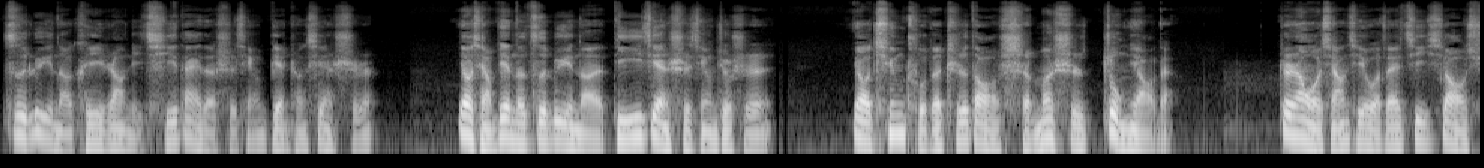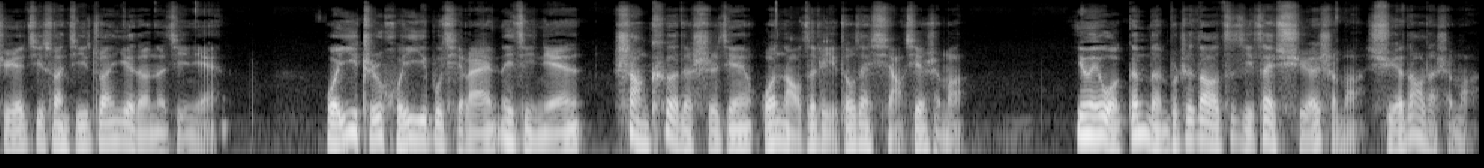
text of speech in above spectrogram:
自律呢，可以让你期待的事情变成现实。要想变得自律呢，第一件事情就是要清楚的知道什么是重要的。这让我想起我在技校学计算机专业的那几年，我一直回忆不起来那几年上课的时间，我脑子里都在想些什么，因为我根本不知道自己在学什么，学到了什么。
